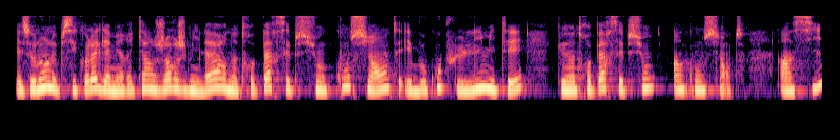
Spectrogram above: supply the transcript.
Et selon le psychologue américain George Miller, notre perception consciente est beaucoup plus limitée que notre perception inconsciente. Ainsi,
